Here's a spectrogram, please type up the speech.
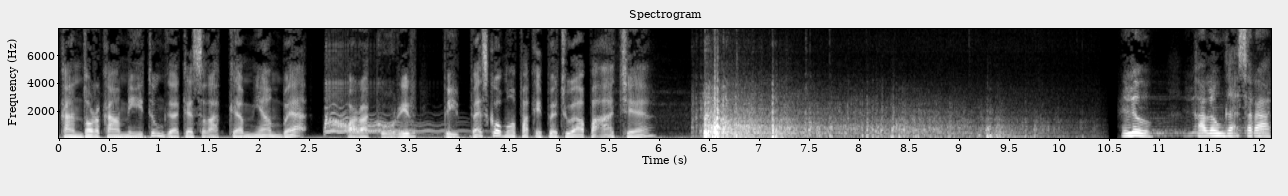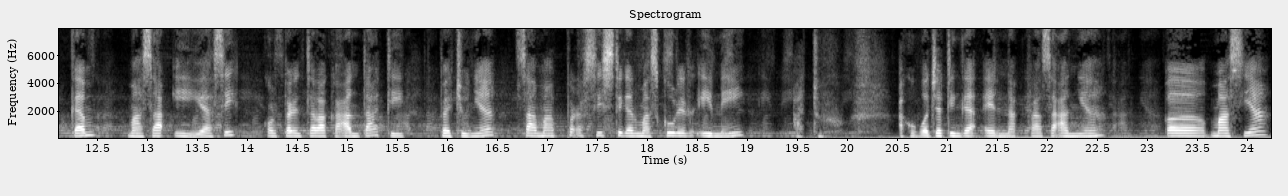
Kantor kami itu nggak ada seragamnya mbak. Para kurir bebas kok mau pakai baju apa aja. Loh, kalau nggak seragam, masa iya sih korban kecelakaan tadi bajunya sama persis dengan mas kurir ini? Aduh, aku kok jadi nggak enak perasaannya. Eh, masnya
